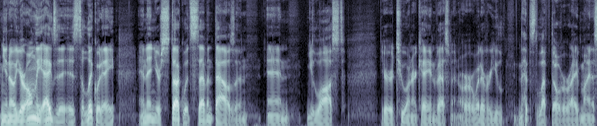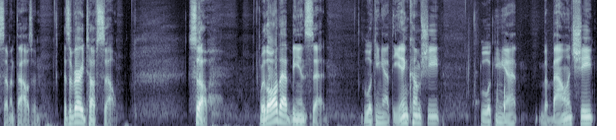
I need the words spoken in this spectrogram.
you know, your only exit is to liquidate and then you're stuck with 7,000 and you lost your 200k investment or whatever you that's left over, right? Minus 7,000. It's a very tough sell. So, with all that being said, looking at the income sheet, looking at the balance sheet,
